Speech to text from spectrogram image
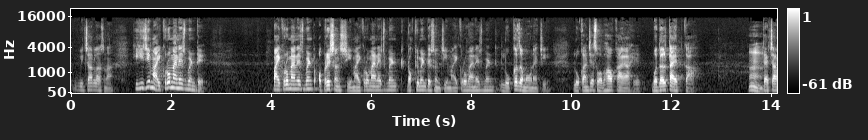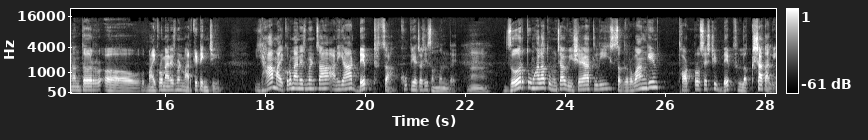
विचारलास ना की ही जी मायक्रो मॅनेजमेंट आहे मायक्रो मॅनेजमेंट ऑपरेशन्सची मायक्रो मॅनेजमेंट डॉक्युमेंटेशनची मायक्रो मॅनेजमेंट लोक जमवण्याची लोकांचे स्वभाव काय आहेत बदलतायत का? त्याच्यानंतर मायक्रो मॅनेजमेंट मार्केटिंगची ह्या मायक्रो मॅनेजमेंटचा आणि ह्या डेप्थचा खूप ह्याच्याशी संबंध आहे. जर तुम्हाला तुमच्या विषयातली सर्वांगीण थॉट प्रोसेसची डेप्थ लक्षात आली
